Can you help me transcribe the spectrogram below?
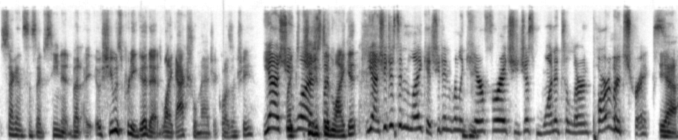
second since I've seen it, but I, she was pretty good at like actual magic, wasn't she? Yeah, she like, was. She just didn't like it. Yeah, she just didn't like it. She didn't really mm-hmm. care for it. She just wanted to learn parlor tricks. Yeah,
